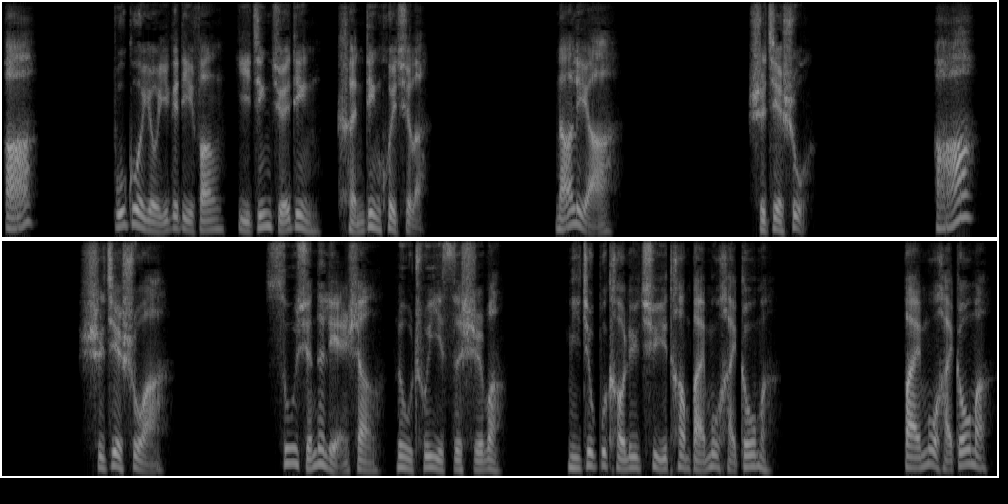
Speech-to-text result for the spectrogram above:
啊，不过有一个地方已经决定，肯定会去了。哪里啊？世界树。啊？世界树啊！苏璇的脸上露出一丝失望。你就不考虑去一趟百慕海沟吗？百慕海沟吗？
